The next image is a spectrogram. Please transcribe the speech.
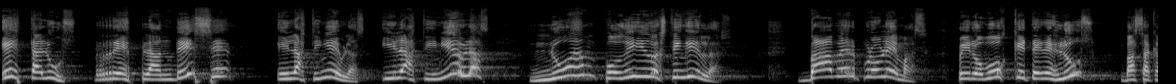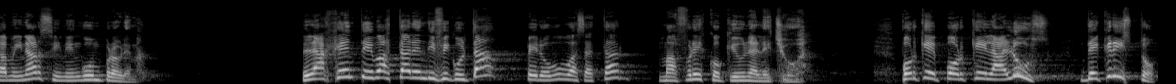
Esta luz resplandece en las tinieblas y las tinieblas no han podido extinguirlas. Va a haber problemas, pero vos que tenés luz vas a caminar sin ningún problema. La gente va a estar en dificultad, pero vos vas a estar más fresco que una lechuga. ¿Por qué? Porque la luz de Cristo,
